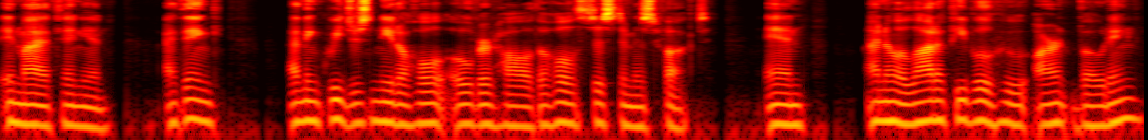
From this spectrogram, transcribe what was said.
in my opinion. I think I think we just need a whole overhaul. The whole system is fucked. And I know a lot of people who aren't voting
